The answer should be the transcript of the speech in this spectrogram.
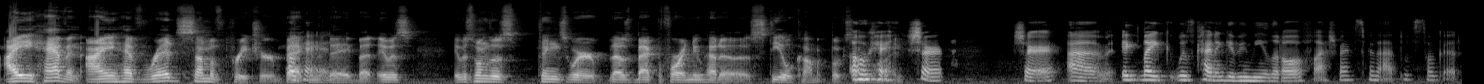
I haven't. I have read some of Preacher back in the day, but it was it was one of those things where that was back before I knew how to steal comic books Okay, online. sure. Sure. Um it like was kind of giving me little flashbacks for that. It was so good.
